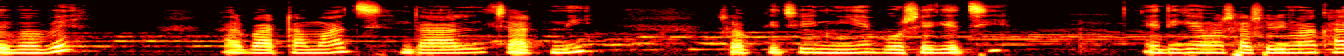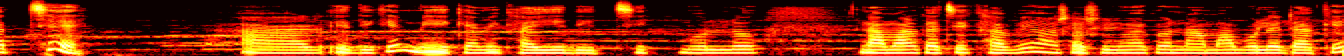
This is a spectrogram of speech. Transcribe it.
ওইভাবে, আর বাটা মাছ, ডাল, চাটনি সব কিছুই নিয়ে বসে গেছি। এদিকে আমার শাশুড়ি মা খাচ্ছে, আর এদিকে মেয়েকে আমি খাইয়ে দিচ্ছি। বলল, নামার কাছে খাবে। আমার শাশুড়ি মাকেও নামা বলে ডাকে।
